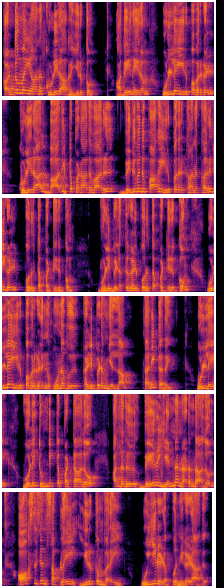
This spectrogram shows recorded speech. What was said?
கடுமையான குளிராக இருக்கும். அதே நேரம் உள்ளே இருப்பவர்கள் குளிரால் பாதிக்கப்படாதவாறு வெதுவெதுப்பாக இருப்பதற்கான கருவிகள் பொருத்தப்பட்டிருக்கும். ஒளி விளக்குகள் பொருத்தப்பட்டிருக்கும். உள்ளே இருப்பவர்களின் உணவு கழிப்பிடம் எல்லாம் தனிக்கதை. உள்ளே ஒளி துண்டிக்கப்பட்டாலோ அல்லது வேறு என்ன நடந்தாலும் ஆக்சிஜன் சப்ளை இருக்கும் வரை உயிரிழப்பு நிகழாது.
